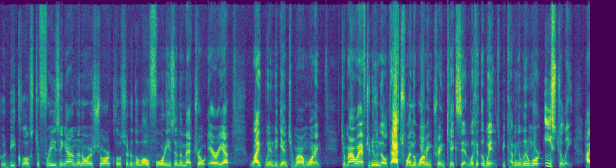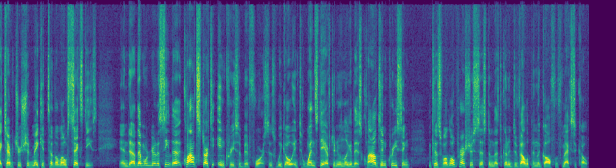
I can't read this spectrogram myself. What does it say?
could be close to freezing on the North Shore, closer to the low 40s in the metro area. Light wind again tomorrow morning. Tomorrow afternoon, though, that's when the warming trend kicks in. Look at the winds becoming a little more easterly. High temperatures should make it to the low 60s. And uh, then we're going to see the clouds start to increase a bit for us as we go into Wednesday afternoon. Look at this. Clouds increasing because of a low pressure system that's going to develop in the Gulf of Mexico.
